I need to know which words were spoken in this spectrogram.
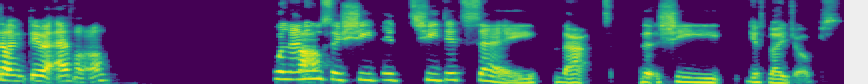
don't do it ever. Well, and Ah. also she did she did say that that she gives blowjobs.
